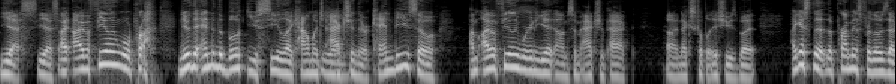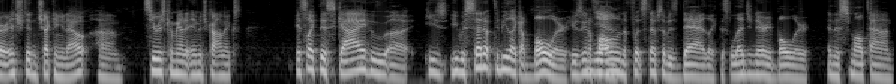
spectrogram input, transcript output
Yes, yes. I, I have a feeling we'll pro- near the end of the book you see like how much Yeah. action there can be. So I'm, I have a feeling we're gonna get um some action packed uh, next couple of issues. But I guess the the premise for those that are interested in checking it out, um, series coming out of Image Comics, it's like this guy who uh he's he was set up to be like a bowler. He was gonna follow Yeah. in the footsteps of his dad, like this legendary bowler in this small town.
